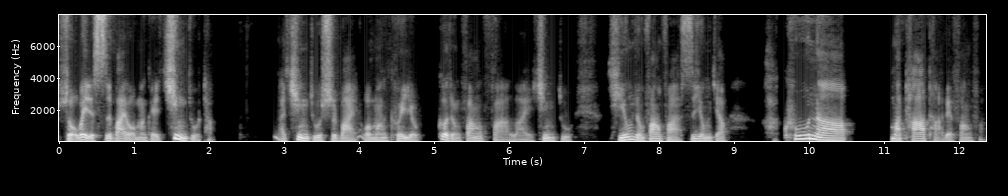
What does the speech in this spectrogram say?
所谓的失败，我们可以庆祝它。那庆祝失败，我们会有各种方法来庆祝。其中一种方法是用叫 “hakuna matata” 的方法，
